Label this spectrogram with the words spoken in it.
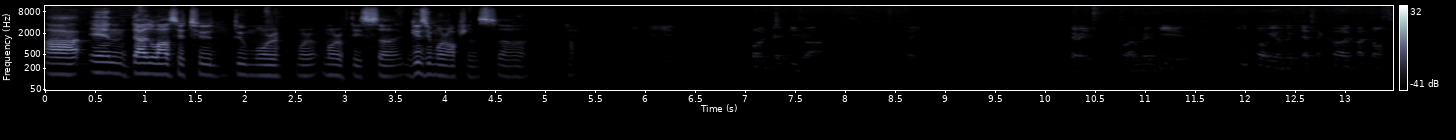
Uh, and that allows you to do more, more, more of these. Uh, gives you more options. Uh, code reviewer. So you do Gerrit for review. People will look at the code, but also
